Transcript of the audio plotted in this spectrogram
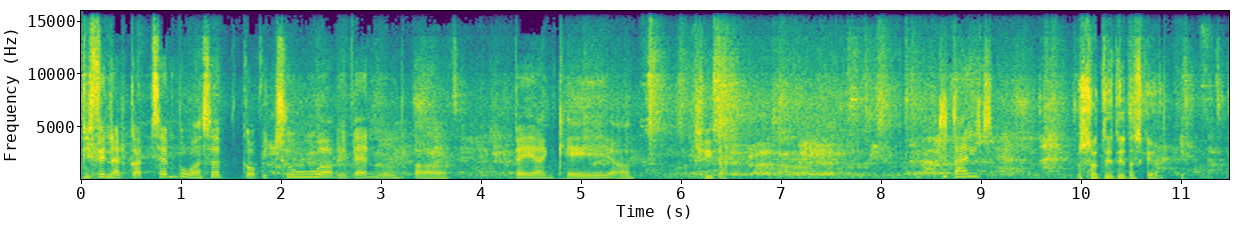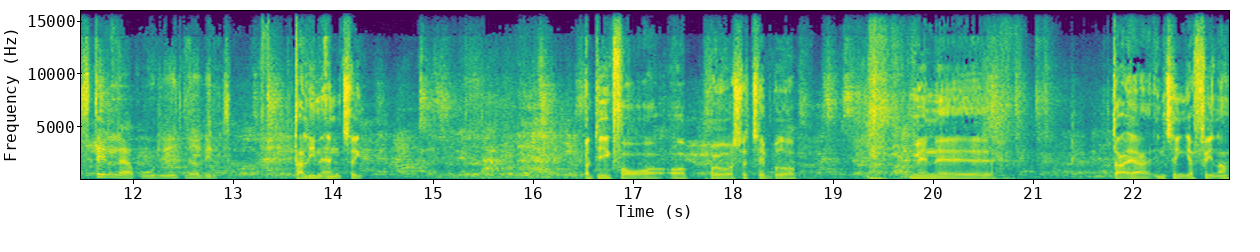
Vi finder et godt tempo, og så går vi ture ved vandet, og bager en kage og hygger. Det er dejligt. Så det er det, der sker. Ja, stille og roligt, ikke noget vildt. Der er lige en anden ting. Og det er ikke for at, at prøve at sætte tempoet op. Men øh, der er en ting, jeg finder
